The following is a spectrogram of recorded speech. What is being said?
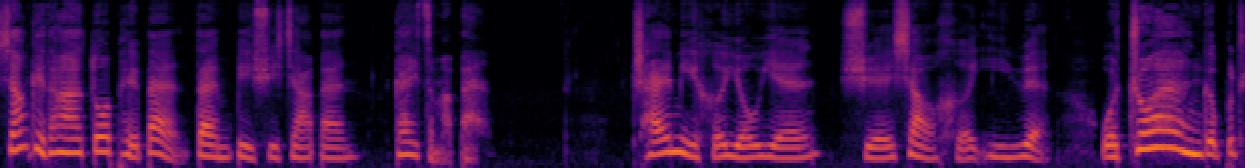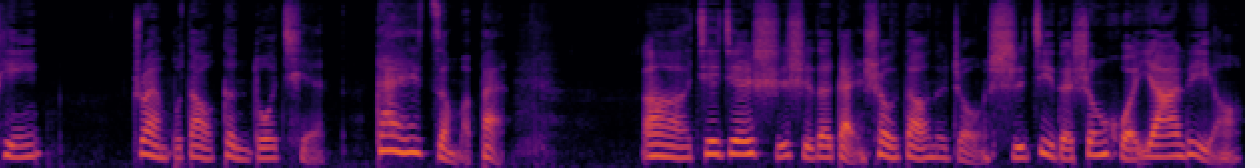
想给他多陪伴，但必须加班，该怎么办？柴米和油盐，学校和医院，我赚个不停，赚不到更多钱，该怎么办？啊，结结实实的感受到那种实际的生活压力啊。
